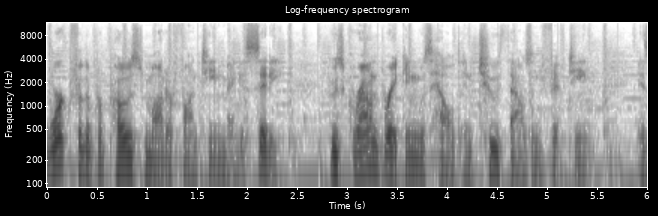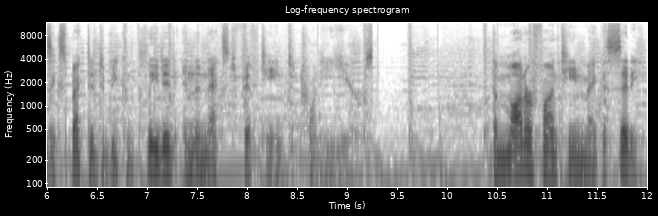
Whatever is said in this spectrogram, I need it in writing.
Work for the proposed Modderfontein Megacity, whose groundbreaking was held in 2015, is expected to be completed in the next 15 to 20 years. The Modderfontein Megacity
